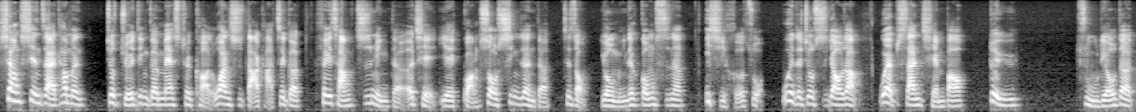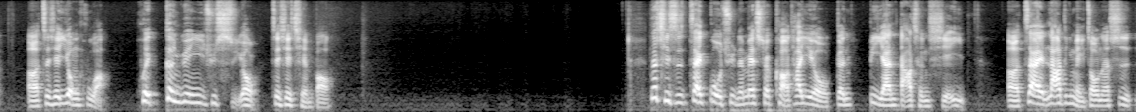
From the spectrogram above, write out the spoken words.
像现在他们。就决定跟 Mastercard 万事达卡这个非常知名的，而且也广受信任的这种有名的公司呢一起合作，为的就是要让 Web 三钱包对于主流的呃这些用户啊，会更愿意去使用这些钱包。那其实，在过去呢，Mastercard 它也有跟币安达成协议，呃，在拉丁美洲呢是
